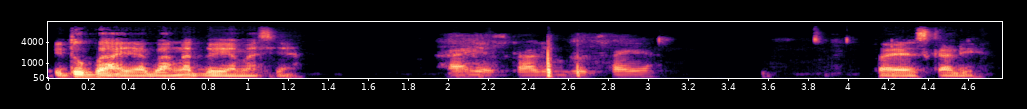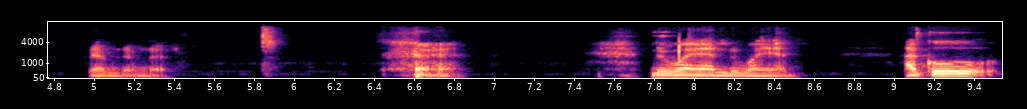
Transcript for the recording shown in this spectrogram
Itu bahaya banget loh ya Mas ya. bahaya sekali menurut saya Bahaya sekali. Benar-benar. lumayan, lumayan. Aku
